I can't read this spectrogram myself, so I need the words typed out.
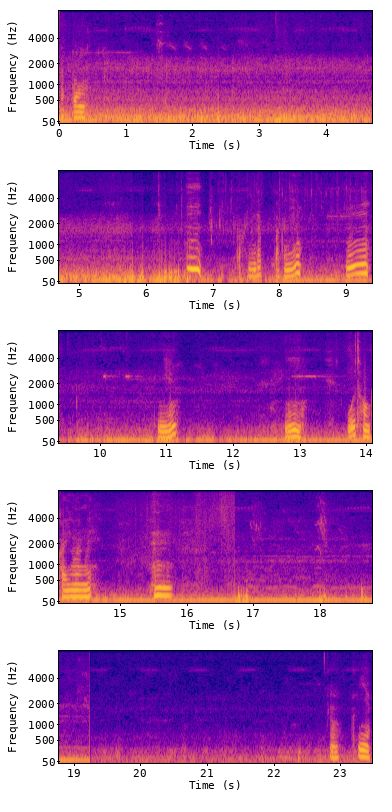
ปลาตอง ปลาอย่งครับปลากระเนี้ยงอืมเนียงนี่อุ้ทองไข่กำลังเลยเอาอนเงียบ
